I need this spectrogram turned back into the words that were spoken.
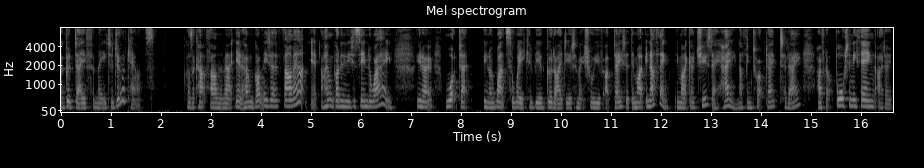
a good day for me to do accounts? Because I can't farm them out yet. I haven't got any to farm out yet. I haven't got any to send away. You know, what day, you know, once a week it'd be a good idea to make sure you've updated. There might be nothing. You might go Tuesday, hey, nothing to update today. I've not bought anything. I don't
